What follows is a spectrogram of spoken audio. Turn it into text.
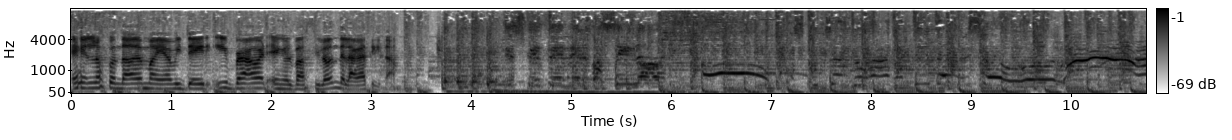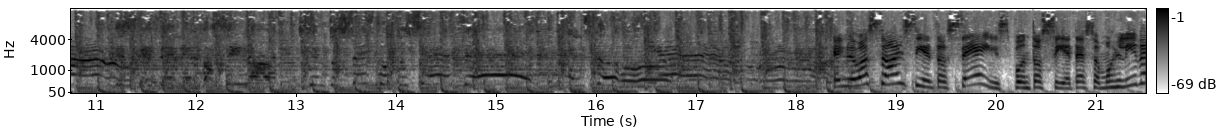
en los condados de Miami-Dade y Broward en el vacilón de la gatita. Despierten el vacilón. Oh, escuchando a Gatita en el sol. Despierten el vacilón. 106.7 el sol. El nuevo Sol 106.7, somos líder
